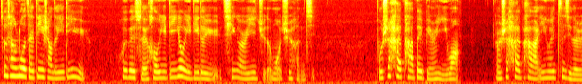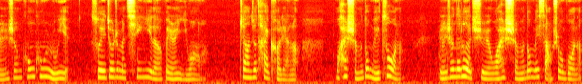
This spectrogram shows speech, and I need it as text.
就像落在地上的一滴雨，会被随后一滴又一滴的雨轻而易举地抹去痕迹。不是害怕被别人遗忘，而是害怕因为自己的人生空空如也，所以就这么轻易地被人遗忘了。这样就太可怜了。我还什么都没做呢，人生的乐趣我还什么都没享受过呢。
